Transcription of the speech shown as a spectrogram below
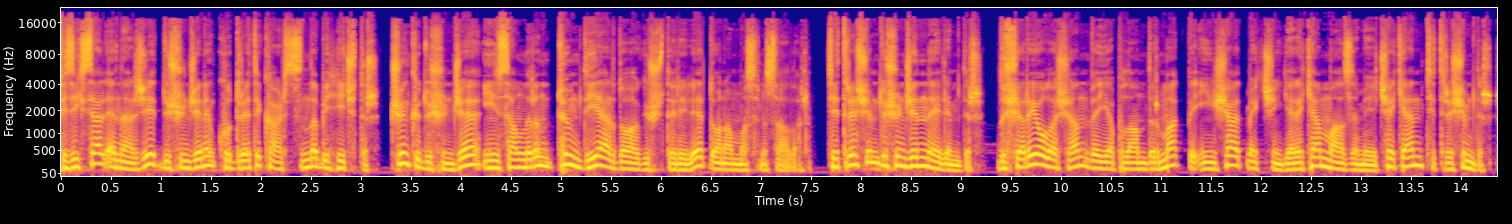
Fiziksel enerji düşüncenin kudreti karşısında bir hiçtir. Çünkü düşünce insanların tüm diğer doğa güçleriyle donanmasını sağlar. Titreşim düşüncenin eylemidir. Dışarıya ulaşan ve yapılandırmak ve inşa etmek için gereken malzemeyi çeken titreşimdir.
